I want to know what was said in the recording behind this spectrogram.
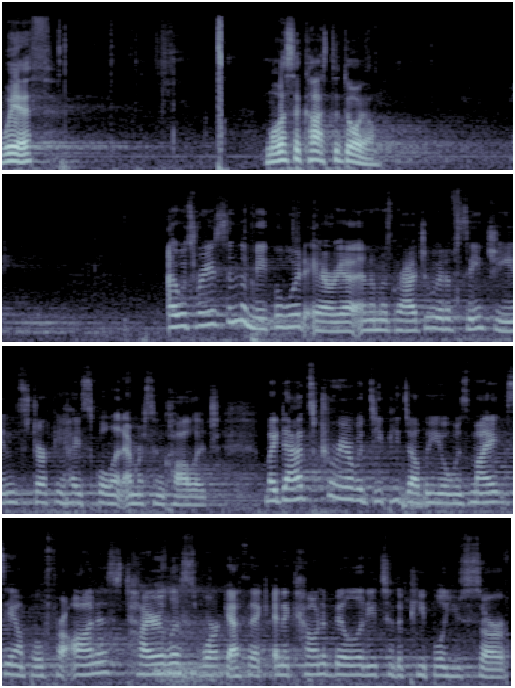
with Melissa Costa Doyle. I was raised in the Maplewood area and I'm a graduate of St. Jean's, Durfee High School, and Emerson College. My dad's career with DPW was my example for honest, tireless work ethic and accountability to the people you serve.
